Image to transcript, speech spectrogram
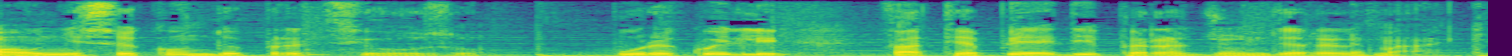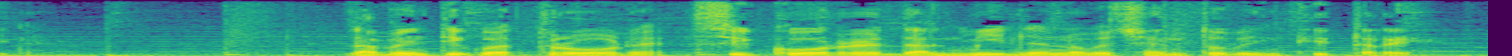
ma ogni secondo è prezioso, pure quelli fatti a piedi per raggiungere le macchine. Da 24 ore si corre dal 1923,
